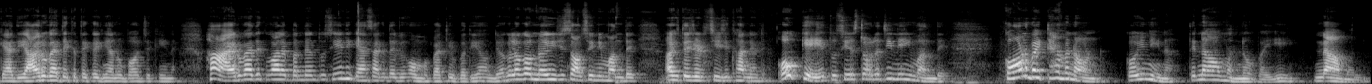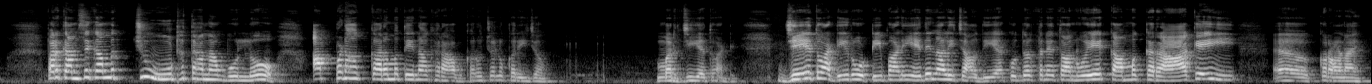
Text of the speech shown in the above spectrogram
ਕਹਿ ਦੀ ਆਯੁਰਵੈਦਿਕ ਤੇ ਕਈਆਂ ਨੂੰ ਬਹੁਤ ਯਕੀਨ ਹੈ। ਹਾਂ, ਆਯੁਰਵੈਦਿਕ ਵਾਲੇ ਬੰਦੇ ਨੂੰ ਤੁਸੀਂ ਇਹ ਨਹੀਂ ਕਹਿ ਸਕਦੇ ਵੀ ਹੋਮੋਪੈਥੀ ਵਧੀਆ ਹੁੰਦੀ ਹੈ। ਅਗਲਾ ਕਹੋ ਨਹੀਂ ਜੀ ਅਸੀਂ ਨਹੀਂ ਮੰਨਦੇ। ਅਸੀਂ ਤੇ ਜਿਹੜੀ ਚੀਜ਼ ਖਾਂਦੇ ਓਕੇ ਤੁਸੀਂ ਐਸਟ੍ਰੋਲੋਜੀ ਨਹੀਂ ਮੰਨਦੇ। ਕੌਣ ਬੈਠਾ ਮਨਾਉਣ? ਨੂੰ? ਕੋਈ ਨਹੀਂ ਨਾ, ਤੇ ਨਾ ਮੰਨੋ ਬਈ, ਨਾ ਮੰਨੋ। ਪਰ ਕਮ ਸੇ ਕਮ ਝੂਠ ਤਾਂ ਨਾ ਬੋਲੋ ਆਪਣਾ ਕਰਮ ਤੇ ਨਾ ਖਰਾਬ ਕਰੋ। ਚਲੋ ਕਰੀ ਜਾਓ। ਮਰਜ਼ੀ ਹੈ ਤੁਹਾਡੀ। ਜੇ ਤੁਹਾਡੀ ਰੋਟੀ ਪਾਣੀ ਇਹਦੇ ਨਾਲ ਹੀ ਚੱਲਦੀ ਹੈ ਕੁਦਰਤ ਨੇ ਤੁਹਾਨੂੰ ਇਹ ਕੰਮ ਕਰਾ ਕੇ ਹੀ ਕਰਾਉਣਾ ਹੈ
